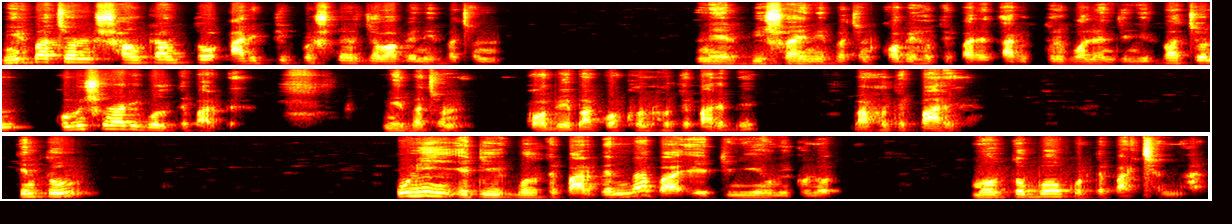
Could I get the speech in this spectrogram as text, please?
নির্বাচন সংক্রান্ত আরেকটি প্রশ্নের জবাবে নির্বাচনের বিষয়ে নির্বাচন কবে হতে পারে তার উত্তরে বলেন যে নির্বাচন কমিশনারই বলতে পারবে নির্বাচন কবে বা কখন হতে পারবে বা হতে পারে। কিন্তু উনি এটি বলতে পারবেন না বা এটি নিয়ে উনি কোনো মন্তব্য করতে পারছেন না।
